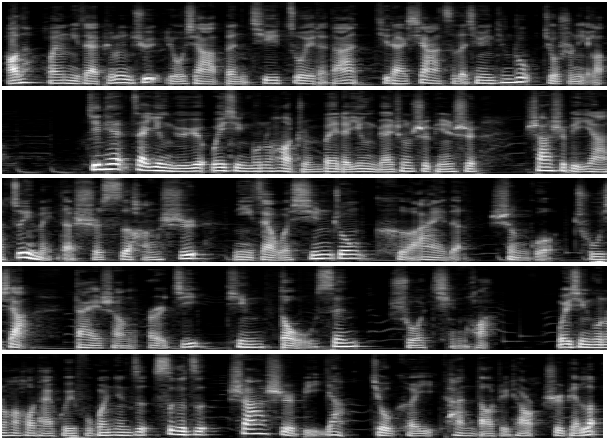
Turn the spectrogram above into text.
好的，欢迎你在评论区留下本期作业的答案，期待下次的幸运听众就是你了。今天在应约约微信公众号准备的应原声视频是莎士比亚最美的十四行诗，你在我心中可爱的胜过初夏。戴上耳机听抖森说情话。微信公众号后台回复关键字四个字莎士比亚就可以看到这条视频了。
